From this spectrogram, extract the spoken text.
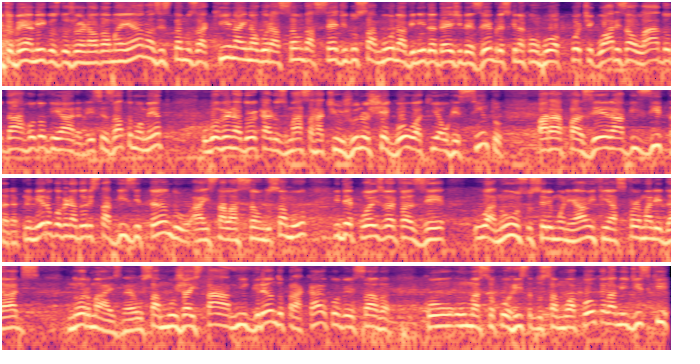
Muito bem, amigos do Jornal da Manhã, nós estamos aqui na inauguração da sede do SAMU na Avenida 10 de Dezembro, esquina com Rua Potiguares, ao lado da rodoviária. Nesse exato momento, o governador Carlos Massa Ratinho Júnior chegou aqui ao recinto para fazer a visita. Né? Primeiro, o governador está visitando a instalação do SAMU e depois vai fazer o anúncio, o cerimonial, enfim, as formalidades normais. Né? O SAMU já está migrando para cá. Eu conversava com uma socorrista do SAMU há pouco, ela me disse que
